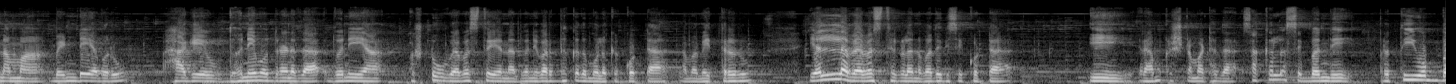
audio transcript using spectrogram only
ನಮ್ಮ ಬೆಂಡೆಯವರು ಹಾಗೆ ಧ್ವನಿ ಮುದ್ರಣದ ಧ್ವನಿಯ ಅಷ್ಟು ವ್ಯವಸ್ಥೆಯನ್ನು ಧ್ವನಿವರ್ಧಕದ ಮೂಲಕ ಕೊಟ್ಟ ನಮ್ಮ ಮಿತ್ರರು. ಎಲ್ಲ ವ್ಯವಸ್ಥೆಗಳನ್ನು ಒದಗಿಸಿಕೊಟ್ಟ ಈ ರಾಮಕೃಷ್ಣ ಮಠದ ಸಕಲ ಸಿಬ್ಬಂದಿ, ಪ್ರತಿಯೊಬ್ಬ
